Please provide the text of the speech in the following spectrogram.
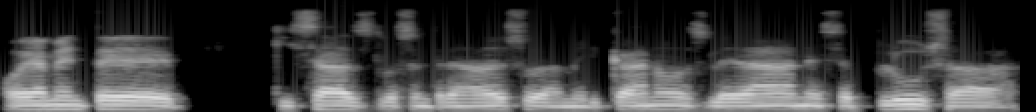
obviamente quizás los entrenadores sudamericanos le dan ese plus a,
